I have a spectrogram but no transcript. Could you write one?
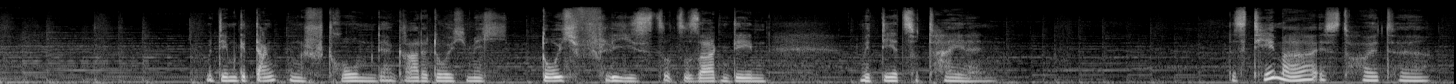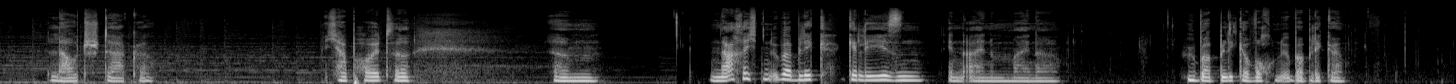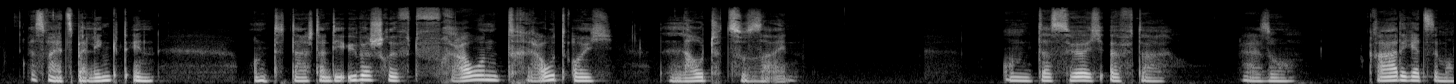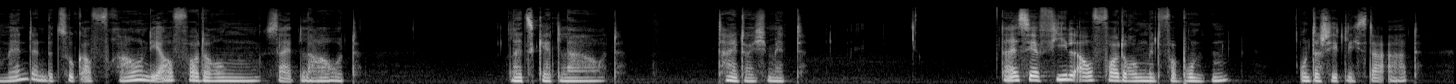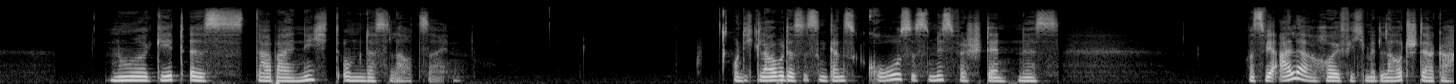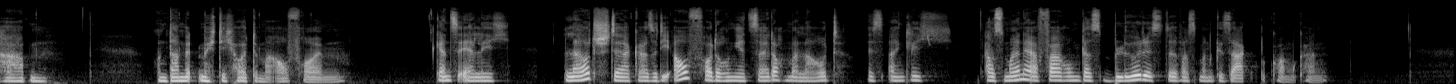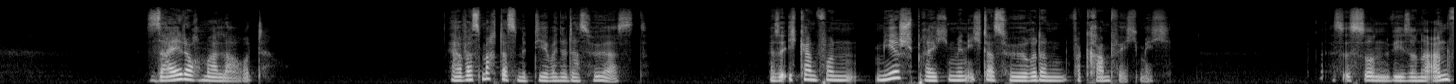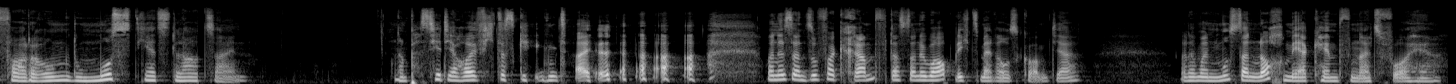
Mit dem Gedankenstrom, der gerade durch mich durchfließt, sozusagen den mit dir zu teilen. Das Thema ist heute Lautstärke. Ich habe heute ähm, Nachrichtenüberblick gelesen in einem meiner Überblicke, Wochenüberblicke. Das war jetzt bei LinkedIn und da stand die Überschrift Frauen traut euch laut zu sein. Und das höre ich öfter. Also gerade jetzt im Moment in Bezug auf Frauen die Aufforderung, seid laut. Let's get loud. Teilt euch mit. Da ist ja viel Aufforderung mit verbunden, unterschiedlichster Art. Nur geht es dabei nicht um das Lautsein. Und ich glaube, das ist ein ganz großes Missverständnis, was wir alle häufig mit Lautstärke haben. Und damit möchte ich heute mal aufräumen. Ganz ehrlich, Lautstärke, also die Aufforderung jetzt sei doch mal laut, ist eigentlich aus meiner Erfahrung das Blödeste, was man gesagt bekommen kann. Sei doch mal laut. Ja, was macht das mit dir, wenn du das hörst? Also ich kann von mir sprechen, wenn ich das höre, dann verkrampfe ich mich. Es ist so ein, wie so eine Anforderung, du musst jetzt laut sein. Und dann passiert ja häufig das Gegenteil. man ist dann so verkrampft, dass dann überhaupt nichts mehr rauskommt, ja. Oder man muss dann noch mehr kämpfen als vorher.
